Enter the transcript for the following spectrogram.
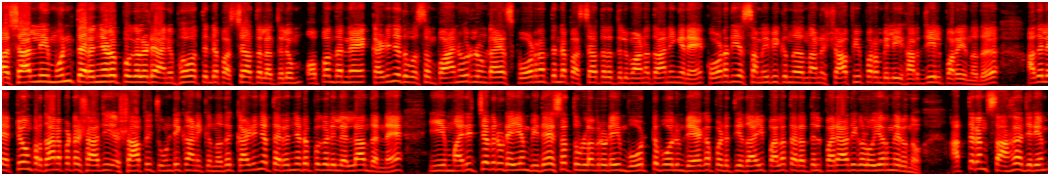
ആ ശാലിനി മുൻ തെരഞ്ഞെടുപ്പുകളുടെ അനുഭവത്തിന്റെ പശ്ചാത്തലത്തിലും ഒപ്പം തന്നെ കഴിഞ്ഞ ദിവസം പാനൂരിലുണ്ടായ സ്ഫോടനത്തിന്റെ പശ്ചാത്തലത്തിലുമാണ് താനിങ്ങനെ കോടതിയെ സമീപിക്കുന്നതെന്നാണ് ഷാഫി പറമ്പിൽ ഈ ഹർജിയിൽ പറയുന്നത്. അതിൽ ഏറ്റവും പ്രധാനപ്പെട്ട ഷാജി ഷാഫി ചൂണ്ടിക്കാണിക്കുന്നത് കഴിഞ്ഞ തെരഞ്ഞെടുപ്പുകളിലെല്ലാം തന്നെ ഈ മരിച്ചവരുടെയും വിദേശത്തുള്ളവരുടെയും വോട്ട് പോലും രേഖപ്പെടുത്തിയതായി പലതരത്തിൽ പരാതികൾ ഉയർന്നിരുന്നു. അത്തരം സാഹചര്യം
